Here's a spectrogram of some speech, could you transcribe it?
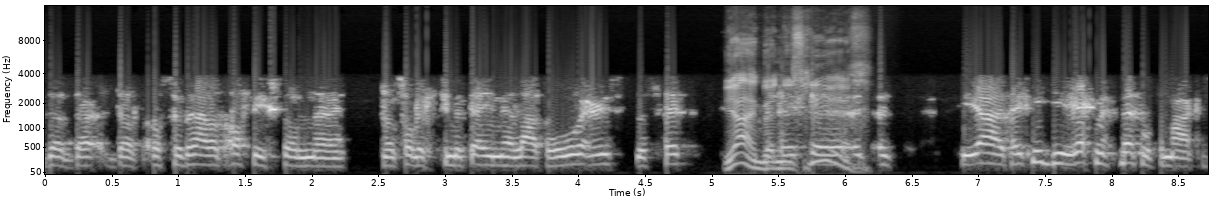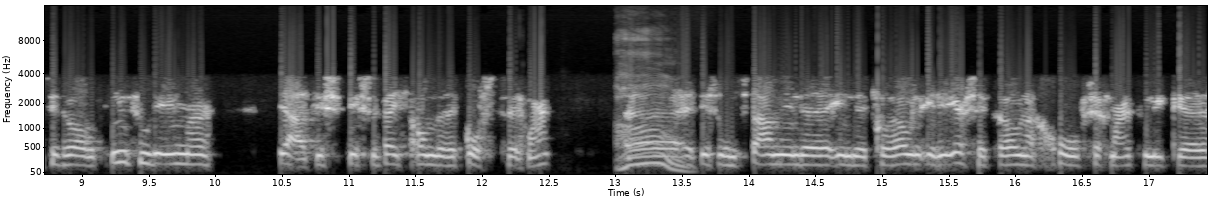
dat, daar- dat, als zodra dat af is, dan, dan zal ik het je meteen laten horen ergens. Dat is vet. Ja, ik ben heeft, nieuwsgierig. het- het- ja, het heeft niet direct met metal te maken. Er zit wel wat invloeden in, maar ja, het is, het is een beetje andere kost, zeg maar. Oh, Eh, het is ontstaan in de, in de, corona, in de eerste coronagolf, zeg maar. Toen ik eh,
